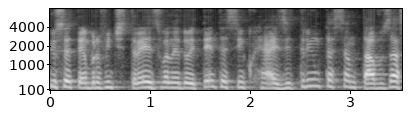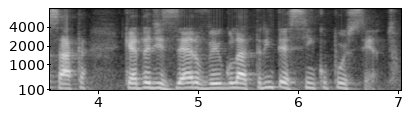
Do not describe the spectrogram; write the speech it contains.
E o setembro 23 valendo R$ 85,30 a saca, queda de 0,35%.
